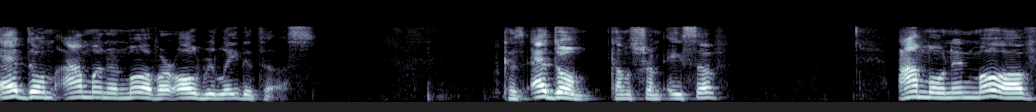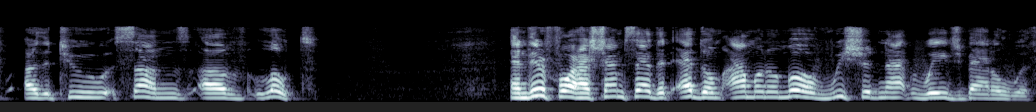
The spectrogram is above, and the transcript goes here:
Edom, Ammon, and Moab are all related to us because Edom comes from Esav. Ammon and Moab are the two sons of Lot. And therefore Hashem said that Edom, Ammon, and Moab we should not wage battle with.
